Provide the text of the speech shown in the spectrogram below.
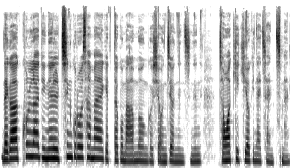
내가 콜라딘을 친구로 삼아야겠다고 마음먹은 것이 언제였는지는 정확히 기억이 나지 않지만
